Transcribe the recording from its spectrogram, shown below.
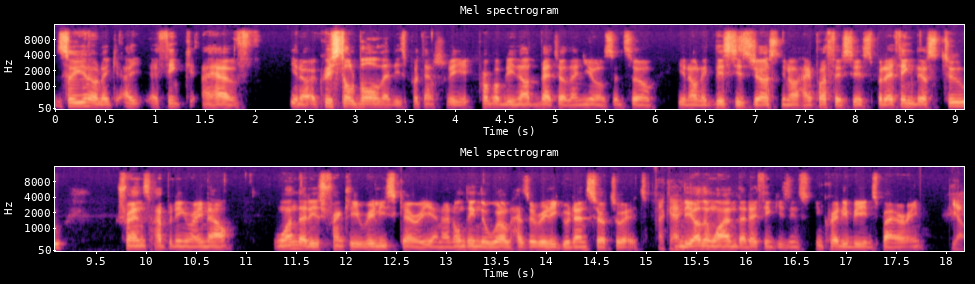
so you know, like I, I think I have you know a crystal ball that is potentially probably not better than yours, and so you know, like this is just you know hypothesis. But I think there's two trends happening right now. One that is frankly really scary, and I don't think the world has a really good answer to it. Okay. And the other one that I think is in- incredibly inspiring. Yeah.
